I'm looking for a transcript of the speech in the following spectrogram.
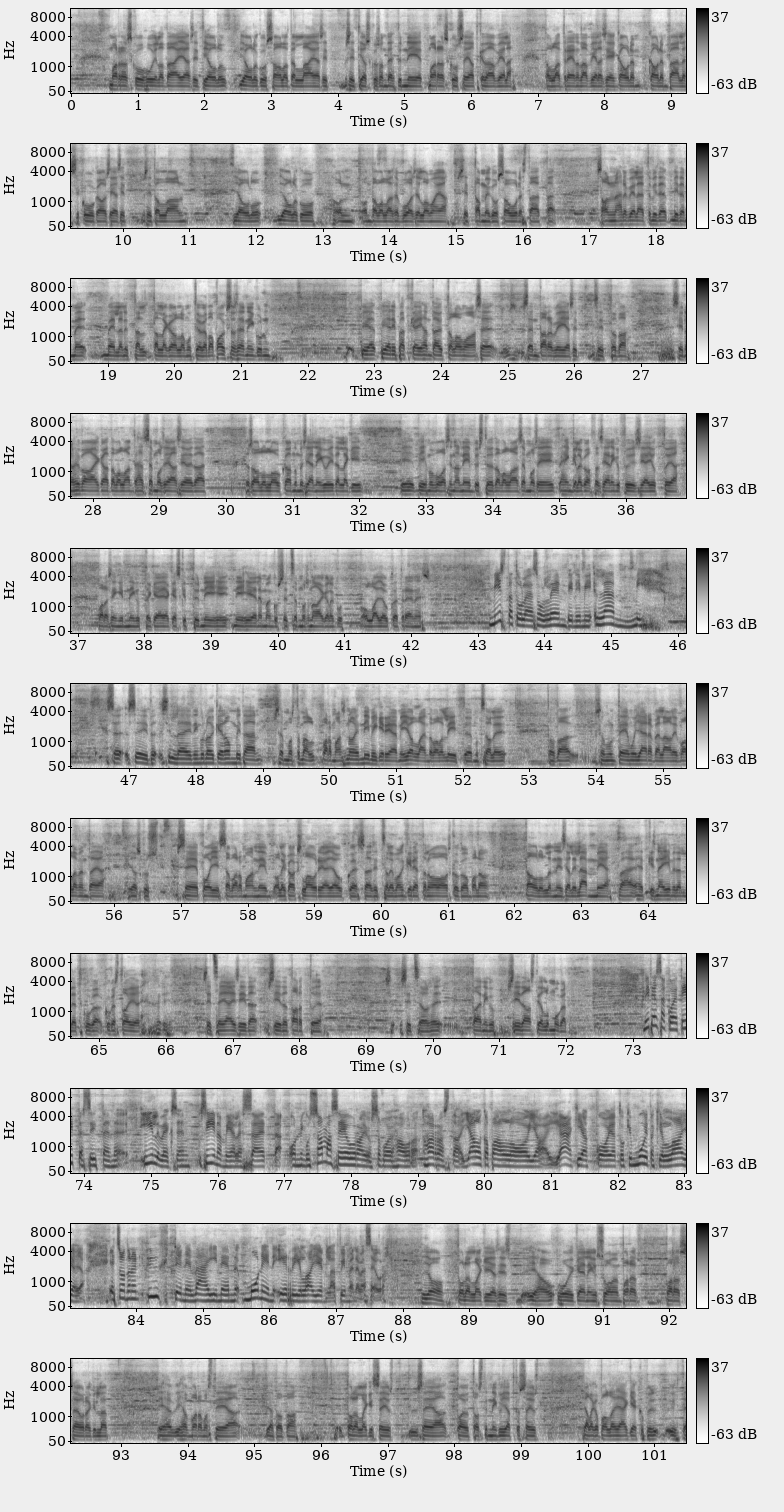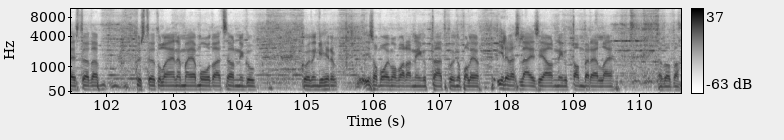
marraskuun huilataan ja sitten joulu, joulukuussa aloitellaan ja sitten sit joskus on tehty niin, että marraskuussa jatketaan vielä, tavallaan treenataan vielä siihen kauden, kauden päälle se kuukausi ja sitten sit ollaan joulu, joulukuu on, on tavallaan se vuosiloma ja sitten tammikuussa uudestaan, että saan nähdä vielä, että miten, miten me, meillä nyt täl, tällä kaudella, mutta joka tapauksessa se niin kun, pie- pieni pätkä ihan täyttä lomaa se, sen tarvii ja sitten sit tota, siinä on hyvä aikaa tavallaan tehdä semmoisia asioita, että jos on ollut loukkaantumisia niin kuin itselläkin vi- viime vuosina, niin pystyy tavallaan semmoisia henkilökohtaisia niin kuin fyysisiä juttuja varsinkin niin kuin tekee ja keskittyy niihin, niihin enemmän kuin sitten semmoisena aikana, kun ollaan joukkuetreeneissä. Mistä tulee sun lempinimi Lämmi? se, siitä, sillä ei niin oikein ole mitään semmoista, mä varmaan se noihin nimikirjaimiin jollain tavalla liittyen, mutta se oli tota, se mun Teemu Järvelä oli valmentaja joskus C-pojissa varmaan, niin oli kaksi Lauria joukkueessa ja sitten se oli vaan kirjoittanut avauskokoonpanon taululle, niin se oli lämmiä. Vähän hetki sinne ihmeteltiin, että kuka, kukas toi sitten se jäi siitä, siitä tarttu ja sitten se on se, tai niinku siitä asti ollut mukana. Miten sä koet itse sitten Ilveksen siinä mielessä, että on niinku sama seura, jossa voi haura, harrastaa jalkapalloa ja jääkiekkoa ja toki muitakin lajeja. Että se on tämmöinen yhteneväinen, monen eri lajin läpimenevä seura. Joo, todellakin ja siis ihan huikea niin Suomen paras, paras seura kyllä ihan, ihan varmasti ja, ja tota, todellakin se, just, se ja toivottavasti niin jatkossa just jalkapallo ja jääkiekko yhteistyötä pystyy tulemaan enemmän ja muuta, että se on niin kuin kuitenkin hir- iso voimavara niin kuin tämä, että kuinka paljon ilvesläisiä on niin kuin Tampereella ja, ja tota,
